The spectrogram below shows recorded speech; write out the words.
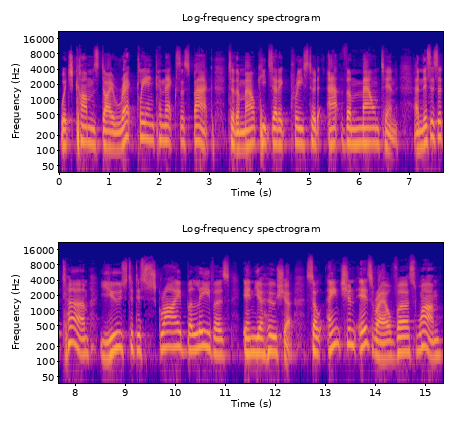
which comes directly and connects us back to the Melchizedek priesthood at the mountain. And this is a term used to describe believers in Yahusha. So ancient Israel, verse 1,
